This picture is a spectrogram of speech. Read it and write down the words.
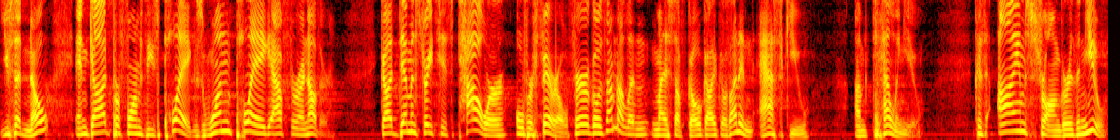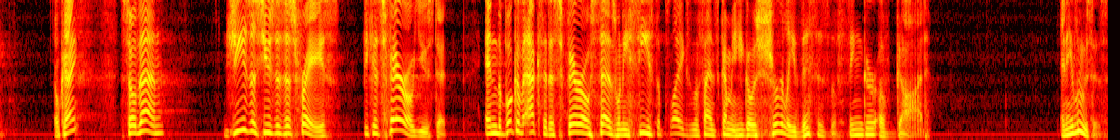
you said no. And God performs these plagues, one plague after another. God demonstrates his power over Pharaoh. Pharaoh goes, I'm not letting my stuff go. God goes, I didn't ask you, I'm telling you, because I'm stronger than you. Okay? So then, Jesus uses this phrase because Pharaoh used it. In the book of Exodus, Pharaoh says when he sees the plagues and the signs coming, he goes, Surely this is the finger of God and he loses.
